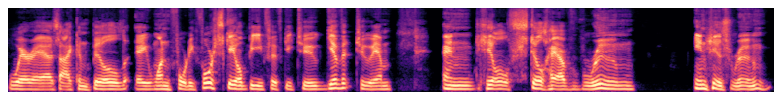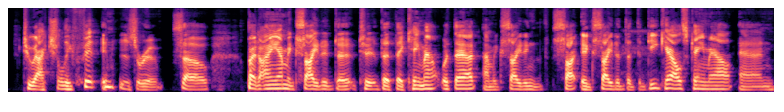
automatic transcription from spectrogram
whereas I can build a 144 scale B52, give it to him, and he'll still have room in his room to actually fit in his room. So, but I am excited to, to that they came out with that. I'm excited excited that the decals came out, and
